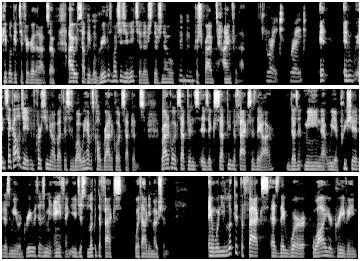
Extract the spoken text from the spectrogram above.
people get to figure that out. So I always tell people mm-hmm. grieve as much as you need to. There's there's no mm-hmm. prescribed time for that. Right, right. It, in, in psychology, and of course you know about this as well, we have what's called radical acceptance. Radical acceptance is accepting the facts as they are. It doesn't mean that we appreciate it, doesn't mean we agree with it, doesn't mean anything. You just look at the facts without emotion. And when you looked at the facts as they were while you're grieving,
